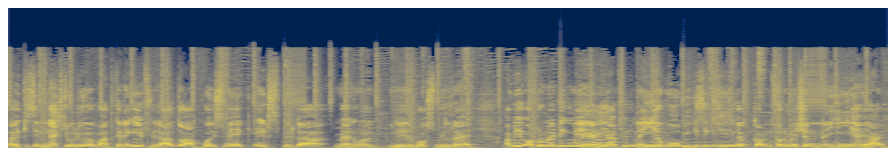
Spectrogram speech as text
किसी नेक्स्ट वीडियो में बात करेंगे। फ़िलहाल तो आपको इसमें एक एट स्पीड का मैनुअल गेयर बॉक्स मिल रहा है। अभी ऑटोमेटिक में है या फिर नहीं है, वो भी किसी चीज़ का कन्फर्मेशन नहीं है यार।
